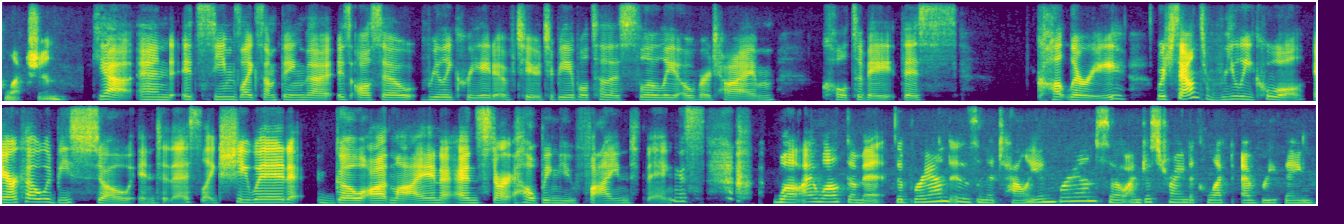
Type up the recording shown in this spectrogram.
collection. Yeah, and it seems like something that is also really creative too, to be able to slowly over time cultivate this cutlery, which sounds really cool. Erica would be so into this. Like, she would go online and start helping you find things. Well, I welcome it. The brand is an Italian brand, so I'm just trying to collect everything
